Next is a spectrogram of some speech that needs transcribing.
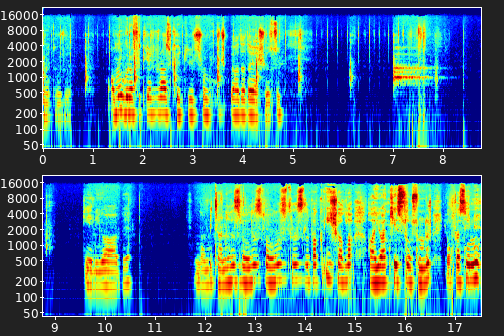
Evet vuruyor. Ama grafikleri biraz kötü. Çünkü küçük bir adada yaşıyorsun. Geliyor abi. Şundan bir tane hızlı ol, hızlı ol, hızlı hızlı. Bak inşallah hayvan kesiyorsundur. Yoksa seni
